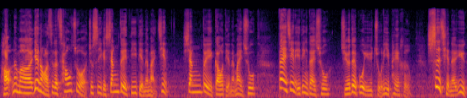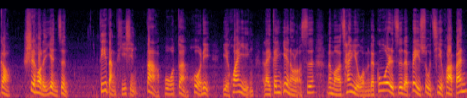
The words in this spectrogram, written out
好，那么燕荣老师的操作就是一个相对低点的买进，相对高点的卖出，带进一定带出，绝对不与主力配合。事前的预告，事后的验证。低档提醒，大波段获利，也欢迎来跟叶龙老师，那么参与我们的孤二之的倍数计划班，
